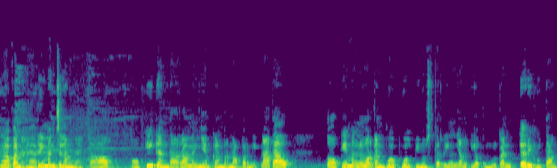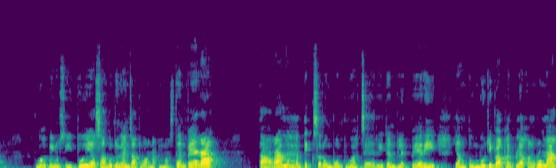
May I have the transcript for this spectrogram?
8 hari menjelang Natal, Toki dan Tara menyiapkan pernak-pernik Natal. Toki mengeluarkan buah-buah pinus kering yang ia kumpulkan dari hutan. Buah pinus itu ia sapu dengan cat warna emas dan perak. Tara memetik serumpun buah ceri dan blackberry yang tumbuh di pagar belakang rumah.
